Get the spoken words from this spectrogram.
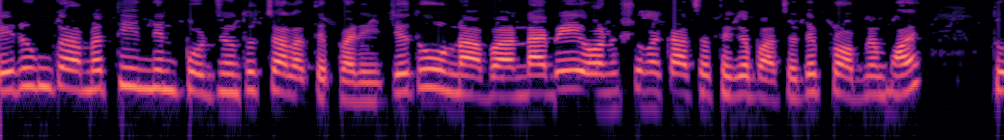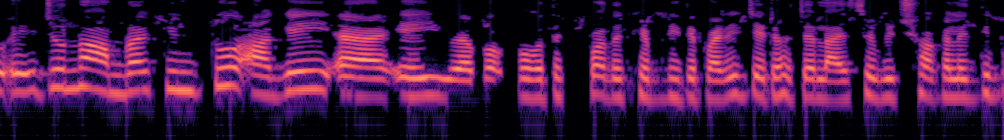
এইরকম করে আমরা তিন দিন পর্যন্ত চালাতে পারি। যেহেতু না নাবি অনেক সময় কাঁচা থেকে বাচ্চাদের প্রবলেম হয়। তো এই জন্য আমরা কিন্তু আগেই এই পদক্ষেপ নিতে পারি। যেটা হচ্ছে লাইসোবিট সকালে দিব,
